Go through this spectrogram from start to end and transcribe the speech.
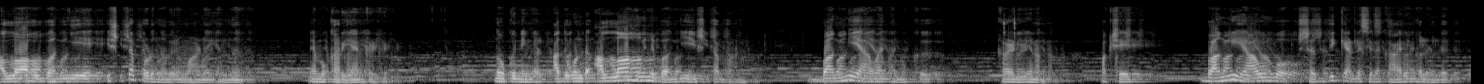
അള്ളാഹു ഭംഗിയെ ഇഷ്ടപ്പെടുന്നവനുമാണ് എന്ന് നമുക്കറിയാൻ കഴിയും. നോക്കൂ നിങ്ങൾ അതുകൊണ്ട് അള്ളാഹുവിന് ഭംഗി ഇഷ്ടമാണ്. ഭംഗിയാവാൻ നമുക്ക് കഴിയണം. പക്ഷേ ഭംഗിയാവുമ്പോൾ ശ്രദ്ധിക്കേണ്ട ചില കാര്യങ്ങളുണ്ട്.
